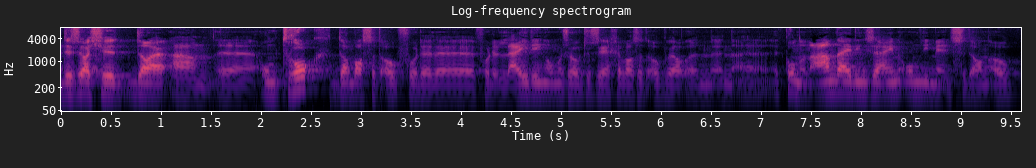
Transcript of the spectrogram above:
Dus als je daaraan eh ontrok, dan was het ook voor de, voor de leiding, om het zo te zeggen, was het ook wel een, een, het kon een aanleiding zijn om die mensen dan ook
